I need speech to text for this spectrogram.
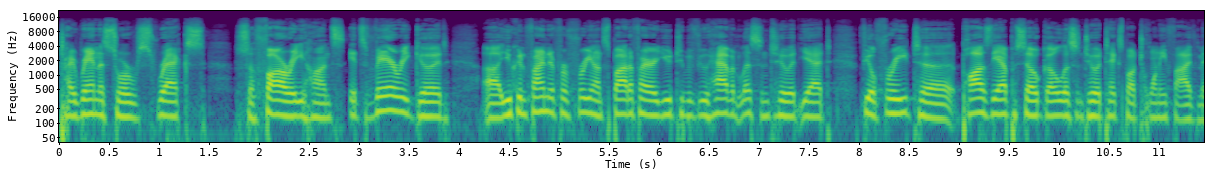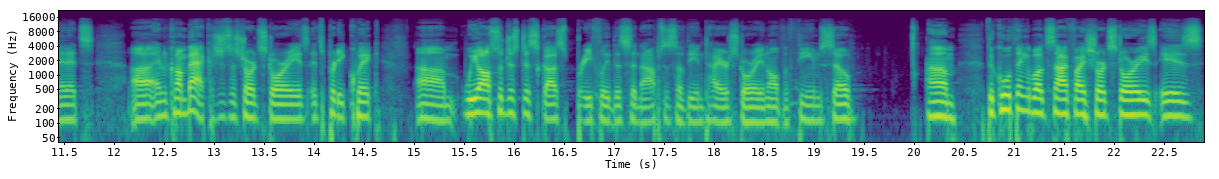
Tyrannosaurus Rex safari hunts. It's very good. Uh, you can find it for free on Spotify or YouTube. If you haven't listened to it yet, feel free to pause the episode, go listen to it. it takes about 25 minutes, uh, and come back. It's just a short story. It's it's pretty quick. Um, we also just discussed briefly the synopsis of the entire story and all the themes. So, um, the cool thing about sci-fi short stories is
